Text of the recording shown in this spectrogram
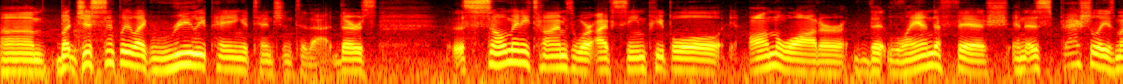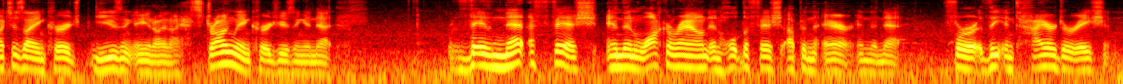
Um, but just simply like really paying attention to that. There's so many times where I've seen people on the water that land a fish, and especially as much as I encourage using, you know, and I strongly encourage using a net, they net a fish and then walk around and hold the fish up in the air in the net for the entire duration.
